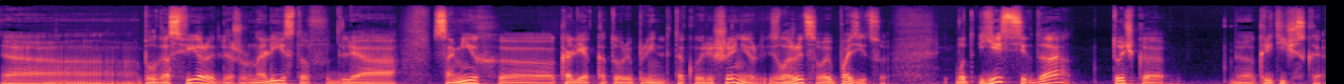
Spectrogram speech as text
э, благосферы, для журналистов, для самих э, коллег, которые приняли такое решение, изложить свою позицию. Вот есть всегда точка критическая.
